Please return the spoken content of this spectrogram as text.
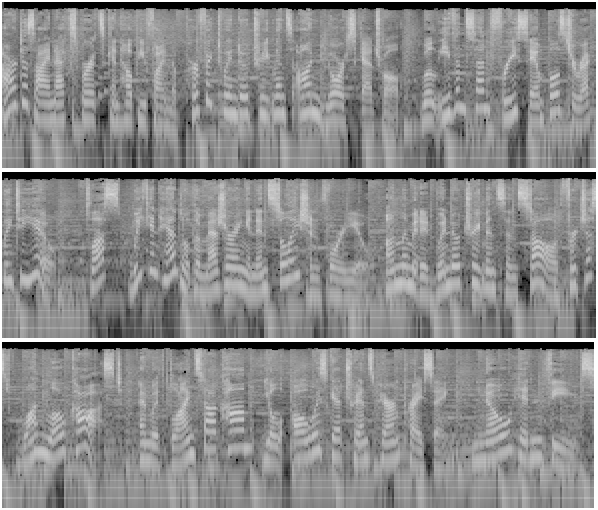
Our design experts can help you find the perfect window treatments on your schedule. We'll even send free samples directly to you. Plus, we can handle the measuring and installation for you. Unlimited window treatments installed for just one low cost. And with Blinds.com, you'll always get transparent pricing, no hidden fees.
